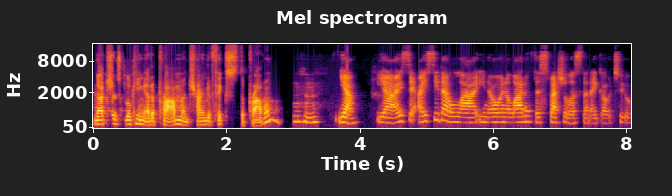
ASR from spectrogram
not just looking at a problem and trying to fix the problem. Mm-hmm. Yeah, yeah i see i see that a lot you know and a lot of the specialists that i go to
